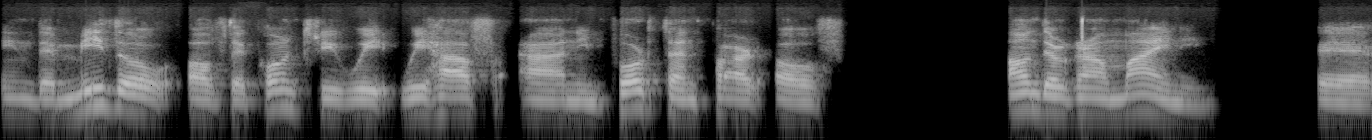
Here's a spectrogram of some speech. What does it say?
in the middle of the country, we, we have an important part of underground mining uh,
